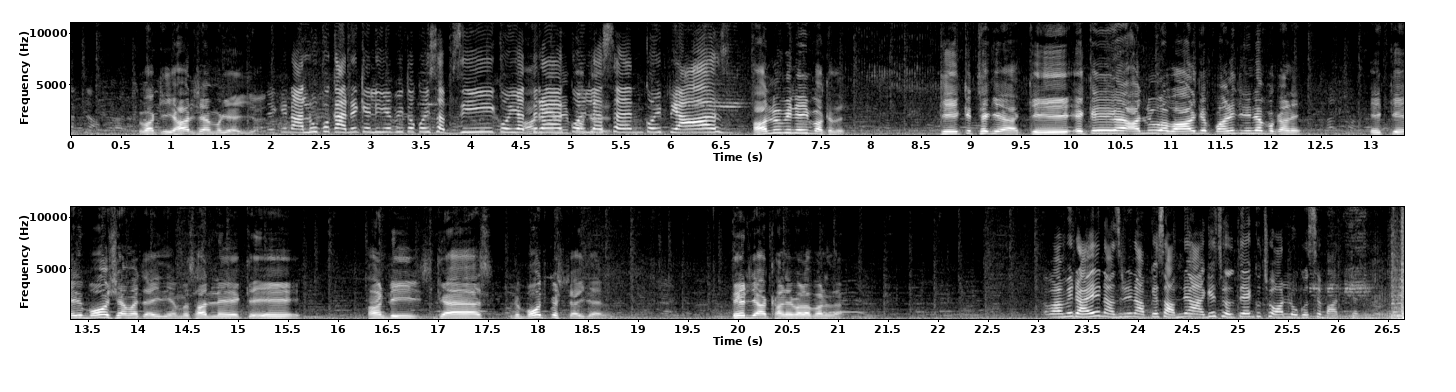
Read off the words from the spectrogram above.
अच्छा ਬਾਕੀ ਹਰ ਸ਼ੈ ਮਹਿੰਗਾਈ ਆ लेकिन आलू पकाने के लिए भी तो कोई सब्जी कोई नहीं अदरक कोई पकड़े। लहसुन कोई प्याज ਆਲੂ ਵੀ ਨਹੀਂ ਪੱਕਦੇ ਕਿ ਕਿੱਥੇ ਗਿਆ ਕਿ ਇੱਕ ਇਹ ਆਲੂ ਉਬਾਲ ਕੇ ਪਾਣੀ 'ਚ ਨਹੀਂ ਨਾ ਪਕਾਣੇ ਇੱਕ ਇਹ ਬਹੁਤ ਸ਼ੈਵਾਂ ਚਾਹੀਦੀਆਂ ਮਸਾਲੇ ਘੇ ਹਾਂਡੀ ਗੈਸ ਤੇ ਬਹੁਤ ਕੁਝ ਚਾਹੀਦਾ ਹੈ फिर जा खाने वाला बनता है अवामी राय नाजरीन, आपके सामने आगे चलते हैं, कुछ और लोगों से बात करेंगे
